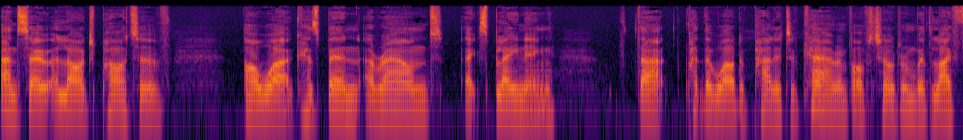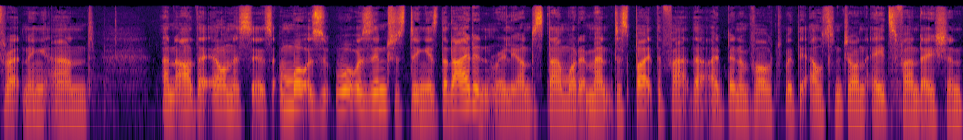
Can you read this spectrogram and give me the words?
And so a large part of our work has been around explaining that the world of palliative care involves children with life-threatening and and other illnesses. And what was what was interesting is that I didn't really understand what it meant, despite the fact that I'd been involved with the Elton John AIDS Foundation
